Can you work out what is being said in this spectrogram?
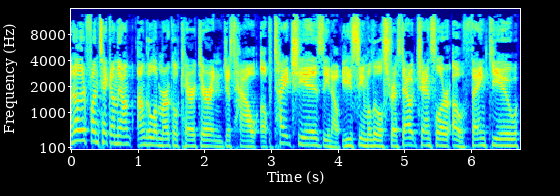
Another fun take on the Angela Merkel character and just how uptight she is. You know, you seem a little stressed out, Chancellor. Oh, thank you.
